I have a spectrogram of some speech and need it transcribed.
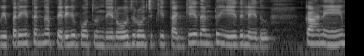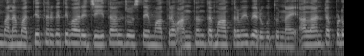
విపరీతంగా పెరిగిపోతుంది. రోజు రోజుకి తగ్గేదంటూ ఏది లేదు. కానీ మన మధ్యతరగతి వారి జీతాలు చూస్తే మాత్రం అంతంత మాత్రమే పెరుగుతున్నాయి. అలాంటప్పుడు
